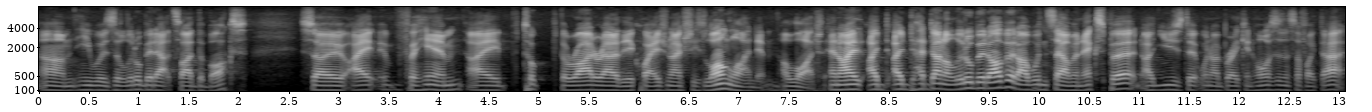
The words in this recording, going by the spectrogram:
Um, he was a little bit outside the box. So I, for him, I took the rider out of the equation. I actually long lined him a lot, and I, I, I had done a little bit of it. I wouldn't say I'm an expert. I used it when I break in horses and stuff like that.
